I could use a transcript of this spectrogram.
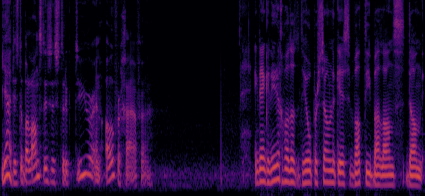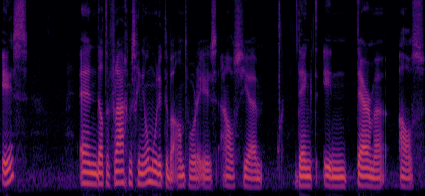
Ja, dus de balans tussen structuur en overgave. Ik denk in ieder geval dat het heel persoonlijk is wat die balans dan is. En dat de vraag misschien heel moeilijk te beantwoorden is als je denkt in termen als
